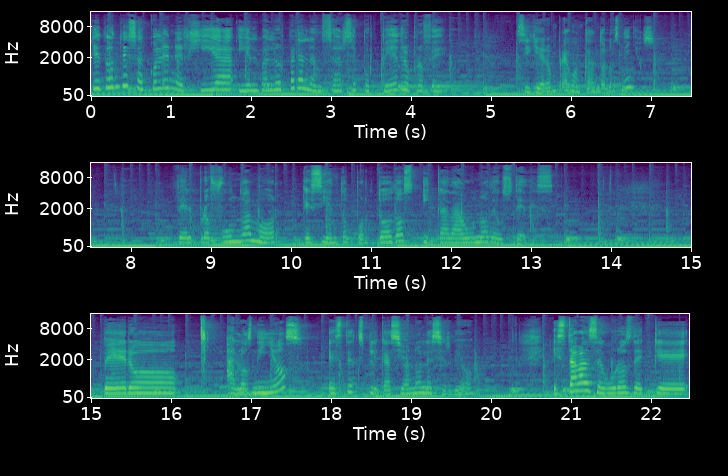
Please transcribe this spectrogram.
de dónde sacó la energía y el valor para lanzarse por Pedro, profe? Siguieron preguntando los niños del profundo amor que siento por todos y cada uno de ustedes. Pero a los niños esta explicación no les sirvió. Estaban seguros de que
